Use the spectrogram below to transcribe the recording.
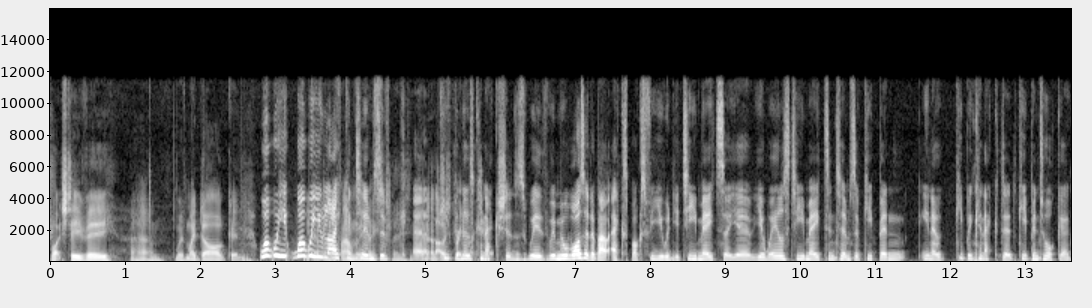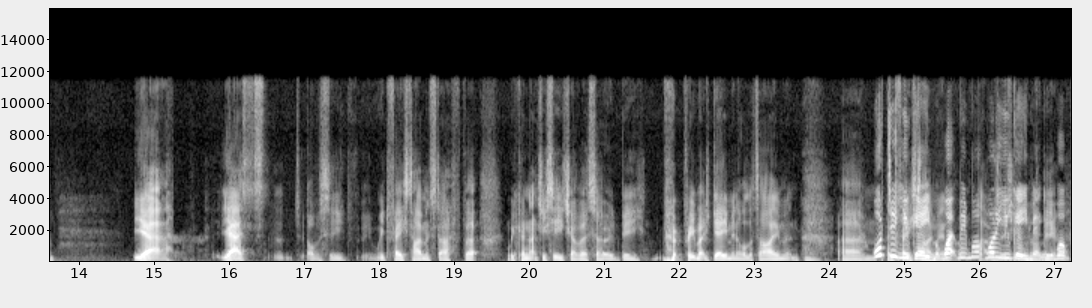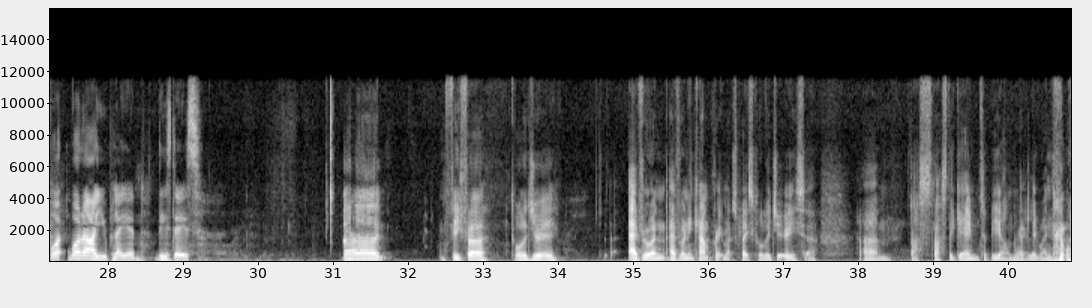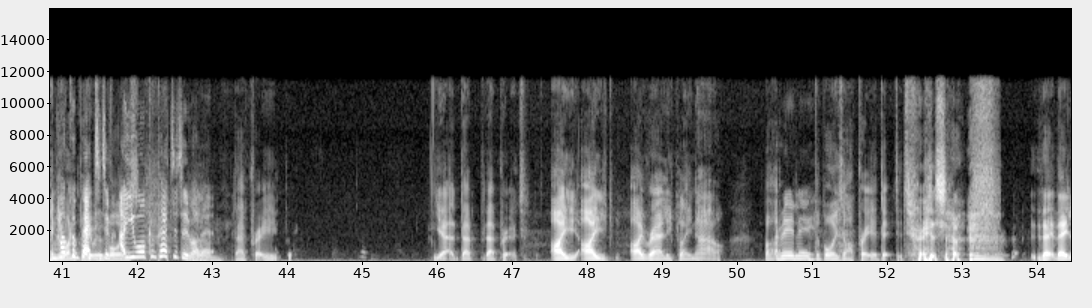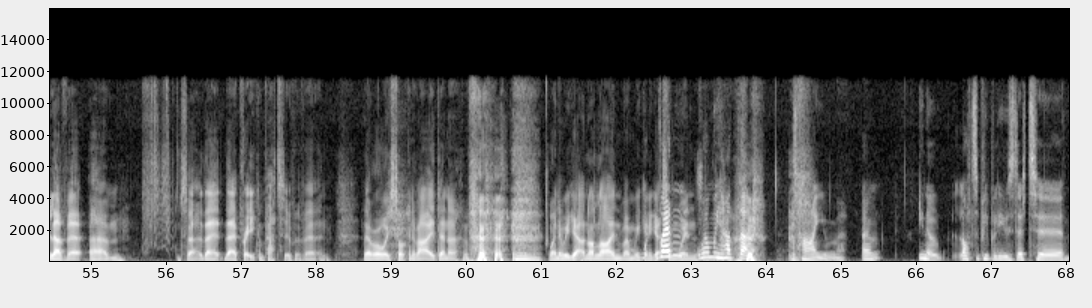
watch TV um, with my dog, and What were you What were you like in terms of basically. Yeah, um, that keeping those much it. connections with? I mean, was it about Xbox for you and your teammates or your your Wales teammates in terms of keeping you know keeping connected, keeping talking? yeah, yeah. Obviously, we'd FaceTime and stuff, but we couldn't actually see each other, so it'd be pretty much gaming all the time. And um, What do you game? What I mean, what what are you literally all we could gaming? What what what are you playing these days? Uh, FIFA, Call of Duty. Everyone, everyone in camp pretty much plays Call of Duty, so um, that's that's the game to be on really when when you want to play with the competitive boys. are you? All competitive on it? Um, They're pretty. Yeah, they're they're pretty. I I I rarely play now, but Really? the boys are pretty addicted to it, so they they love it. Um, so they're they're pretty competitive with it, and they're always talking about it dinner. when are we getting online? When are we going to get when some wins? When we had that time, um, you know, lots of people used it to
